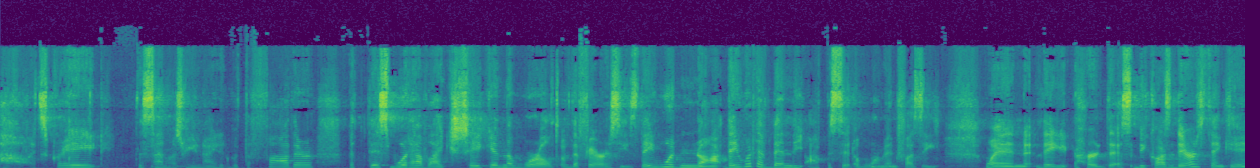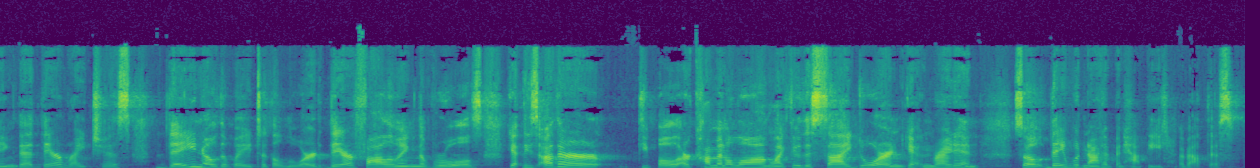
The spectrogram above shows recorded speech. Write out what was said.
oh, it's great the son was reunited with the father but this would have like shaken the world of the pharisees. They would not they would have been the opposite of warm and fuzzy when they heard this because they're thinking that they're righteous they know the way to the lord they're following the rules yet these other people are coming along like through the side door and getting right in. So they would not have been happy about this.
